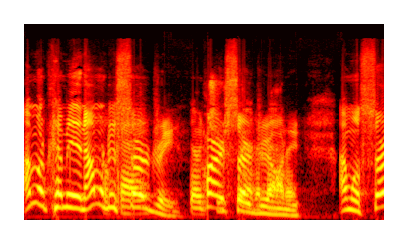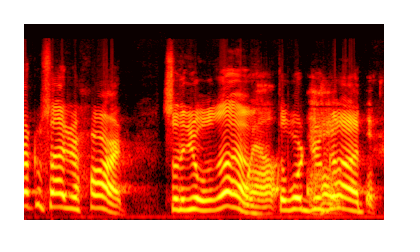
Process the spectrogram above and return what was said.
I'm going to come in. I'm going to Okay. do surgery, Don't heart surgery on it. you. I'm going to circumcise your heart so that you'll love well. the Lord your hey, God if-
